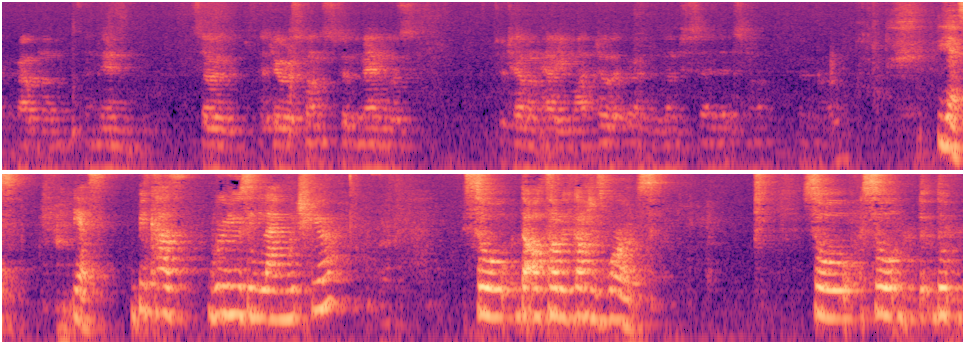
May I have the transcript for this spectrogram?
a problem, and then so that your response to the men was to tell them how you might do it rather than to say that's not goal. Yes, yes, because we're using language here. So the, that's all we've got is words. So so the, the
